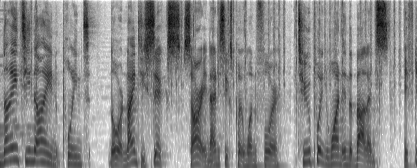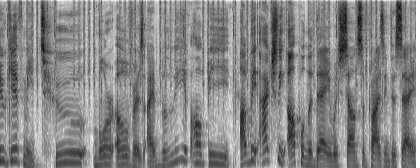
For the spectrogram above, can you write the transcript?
99 or 96 sorry 96.14 2.1 in the balance. If you give me two more overs i believe i'll be i'll be actually up on the day which sounds surprising to say.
